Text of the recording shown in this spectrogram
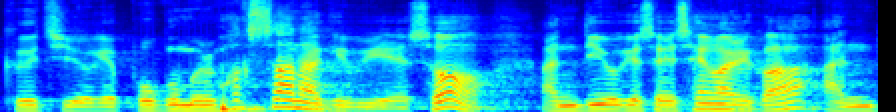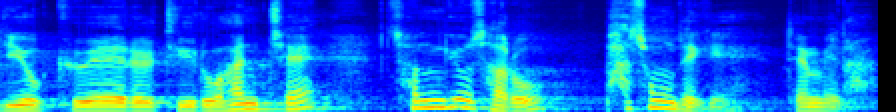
그 지역의 복음을 확산하기 위해서 안디옥에서의 생활과 안디옥 교회를 뒤로 한 채 선교사로 파송되게 됩니다.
